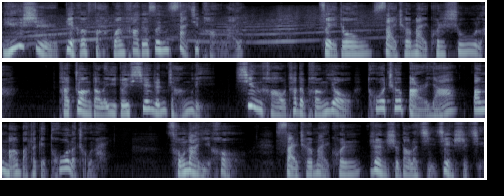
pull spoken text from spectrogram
于是便和法官哈德森赛起跑来。最终，赛车麦昆输了，他撞到了一堆仙人掌里。幸好他的朋友拖车板牙帮忙把他给拖了出来。从那以后，赛车麦昆认识到了几件事情。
